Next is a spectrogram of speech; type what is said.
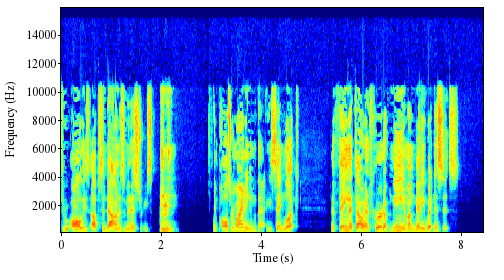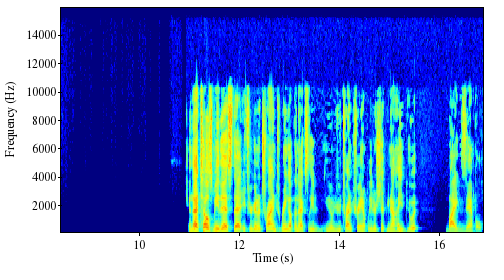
through, all these ups and downs his ministries. and Paul's reminding him of that. He's saying, Look, the thing that thou hast heard of me among many witnesses, And that tells me this that if you're going to try and bring up the next leader, you know, you're trying to train up leadership, you know how you do it? By example.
